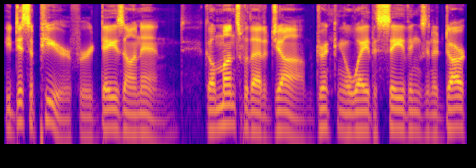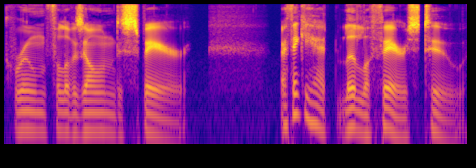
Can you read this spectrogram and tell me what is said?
He'd disappear for days on end, go months without a job, drinking away the savings in a dark room full of his own despair. I think he had little affairs, too.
